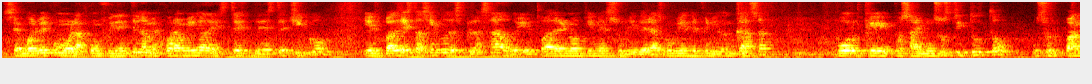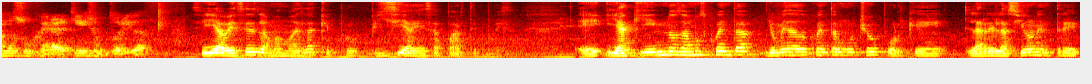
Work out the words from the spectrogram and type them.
se vuelve como la confidente y la mejor amiga de este, de este chico y el padre está siendo desplazado y el padre no tiene su liderazgo bien definido en casa porque pues hay un sustituto usurpando su jerarquía y su autoridad. Sí, a veces la mamá es la que propicia esa parte, pues. Eh, y aquí nos damos cuenta, yo me he dado cuenta mucho porque la relación entre,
